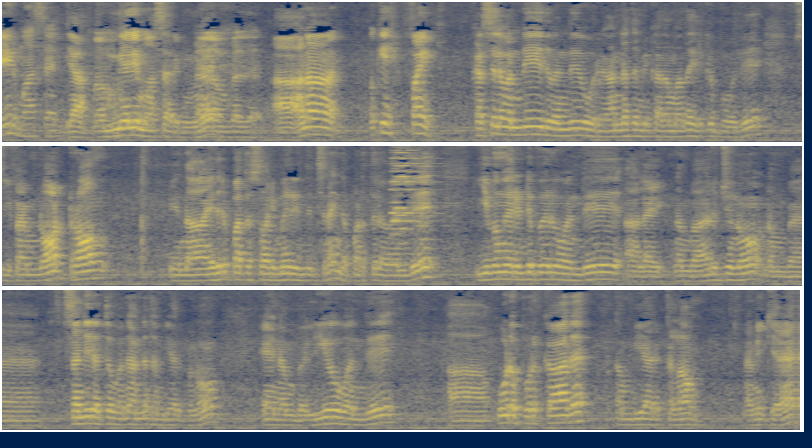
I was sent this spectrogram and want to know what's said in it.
பேர் மாசா இருக்கு. யா உண்மையிலேயே மாசா இருக்குங்க. ஆனா ஓகே ஃபைன் கடைசியில் வந்து இது வந்து ஒரு அண்ணன் தம்பி கதை மாதிரி தான் இருக்க போகுது. So if I'm not wrong நான் எதிர்பார்த்த சாரி மாதிரி இருந்துச்சுன்னா இந்த படத்துல வந்து இவங்க ரெண்டு பேரும் வந்து லைக் நம்ம அர்ஜுனும் நம்ம சந்திரத்தும் வந்து அண்ணன் தம்பியா இருக்கணும் நம்ம லியோ வந்து கூட பொறுக்காத தம்பியாக இருக்கலாம் நினைக்கிறேன்.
